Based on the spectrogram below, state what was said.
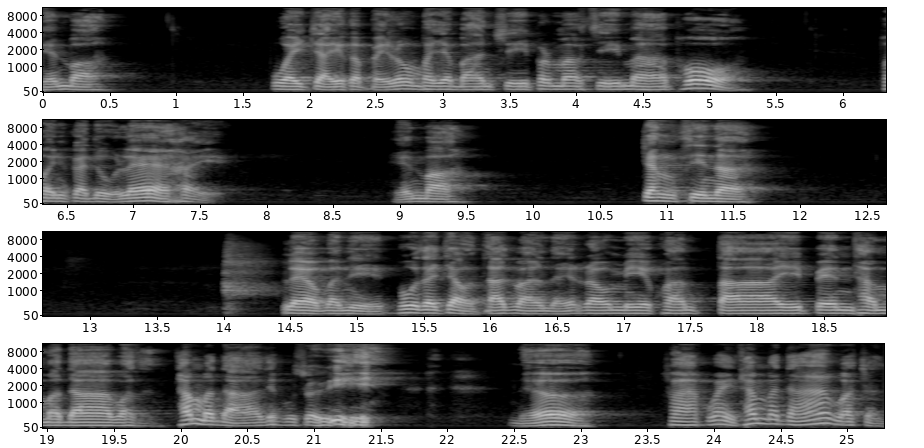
เห็นบ่ป่วยใจก็ไปโรงพยาบาลศรีประมาศรีมหาโพธิ์เพิ่นก็ดูแลให้ เห็นบ่ จังสินะแล้วบันนี้ผู้ทเจ้าตรัสว่าไหน เรามีความตายเป็นธรรมดาว่าซั่นธรรมดาที่ผู้สวีเด้อฝากไว้ธรรมดาว่าจัน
